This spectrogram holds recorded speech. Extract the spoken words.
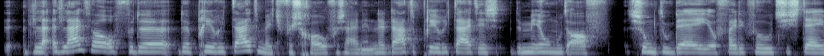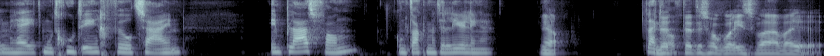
het, li- het lijkt wel of we de, de prioriteiten een beetje verschoven zijn. Inderdaad, de prioriteit is de mail moet af. Som today of weet ik veel hoe het systeem heet. Moet goed ingevuld zijn. In plaats van contact met de leerlingen. Ja. Lijkt Dat, is ook wel iets waar wij,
